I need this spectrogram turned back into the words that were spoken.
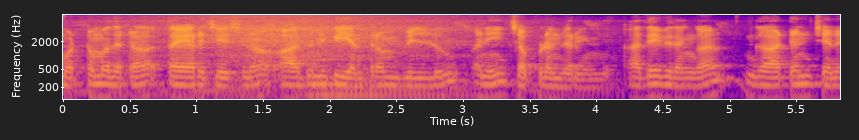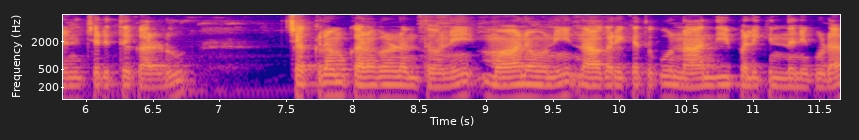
మొట్టమొదట తయారు చేసిన ఆధునిక యంత్రం విల్లు అని చెప్పడం జరిగింది. అదేవిధంగా గార్డెన్ చైల్డ్ చరిత్రకారుడు చక్రం కనుగొనడంతోనే మానవుని నాగరికతకు నాంది పలికిందని కూడా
